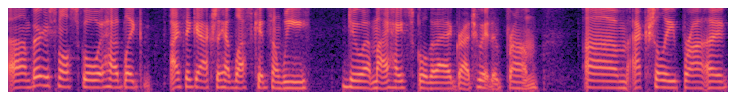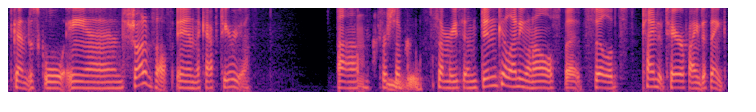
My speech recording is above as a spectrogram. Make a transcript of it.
Um, very small school. It had like i think it actually had less kids than we do at my high school that i graduated from. Um, actually brought a gun to school and shot himself in the cafeteria. Um, for some some reason, didn't kill anyone else, but still, it's kind of terrifying to think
